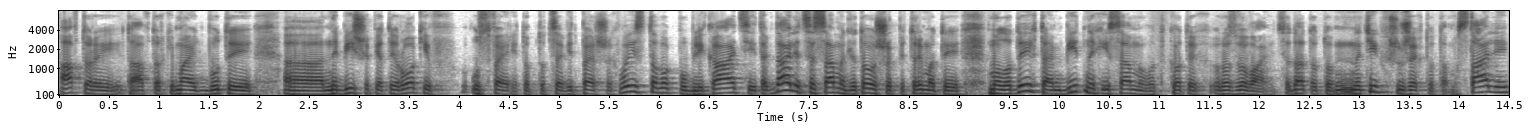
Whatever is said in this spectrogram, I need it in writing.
автори та авторки мають бути е, не більше п'яти років у сфері, тобто це від перших виставок, публікацій і так далі. Це саме для того, щоб підтримати молодих та амбітних і саме от котрих розвиваються. Да? Тобто не ті, що вже хто там сталі,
